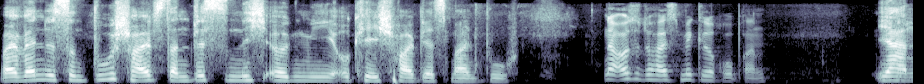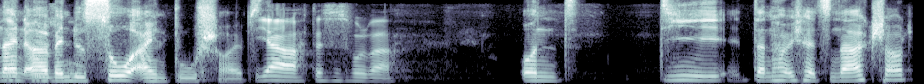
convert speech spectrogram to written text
Weil wenn du so ein Buch schreibst, dann bist du nicht irgendwie, okay, ich schreibe jetzt mal ein Buch. Na, außer du heißt Mikkel Robran. Ja, ist nein, ein aber wenn du Buch. so ein Buch schreibst. Ja, das ist wohl wahr. Und die, dann habe ich halt nachgeschaut.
